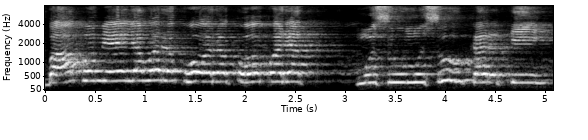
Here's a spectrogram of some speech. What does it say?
बाप मेल्यावर पोर कोपऱ्यात मुसू मुसू करती.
